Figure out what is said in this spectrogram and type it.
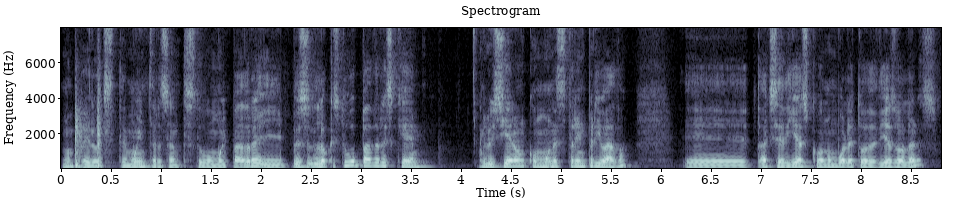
¿No? Pero este, muy interesante, estuvo muy padre. Y pues lo que estuvo padre es que lo hicieron como un stream privado. Eh, accedías con un boleto de 10 dólares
